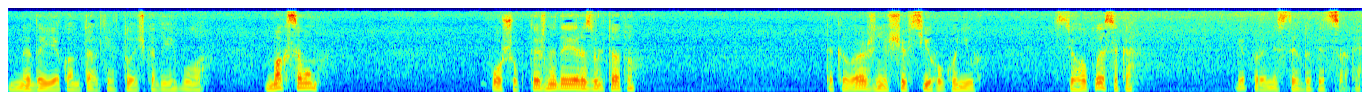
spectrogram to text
Не дає контактів точка, де їх було максимум. Пошук теж не дає результату. Таке враження, що всіх окунів з цього плесика я перемістив до підсаки.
